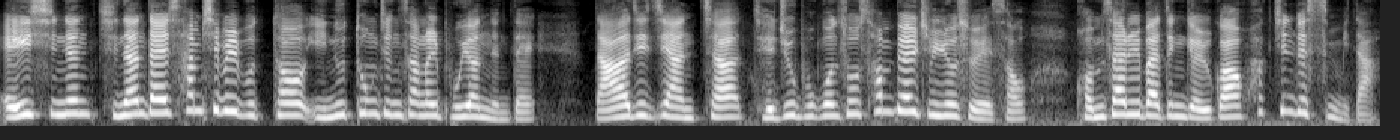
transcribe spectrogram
A씨는 지난달 30일부터 인후통 증상을 보였는데 나아지지 않자 제주보건소 선별진료소에서 검사를 받은 결과 확진됐습니다.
